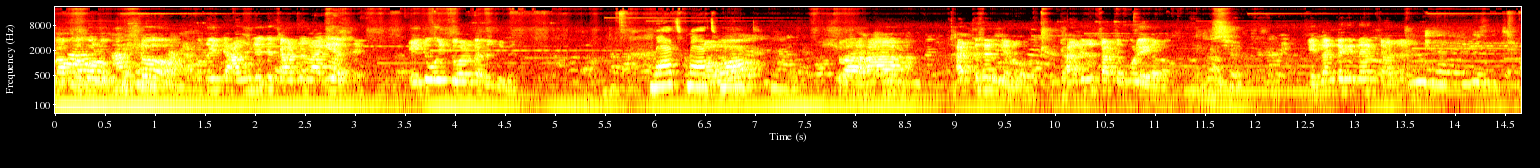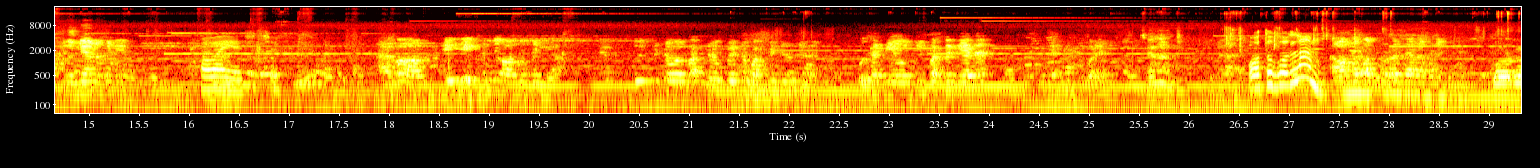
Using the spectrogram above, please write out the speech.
বাবা বড় কৃষ্ণ এখন এই যে আঙুলে লাগিয়ে আছে এইটা ওই জলটাতে দিবেন ম্যাচ ম্যাচ ম্যাচ। স্বাহা। ছাড়তেছেন কেন? ঝাড় দিলে চারটে পড়ে গেল। এখান থেকে নেন চার্জার সবাই এসছে। এখন এই যে এখান থেকে অন্য দিকে দুই পিঠা ওই পাত্রে পেটো পাত্রে ওখান দিয়ে ওই দুই পাত্রে দিয়ে দেন করে। কত বললাম? পাত্রটা দেন ওখানে বড়টা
